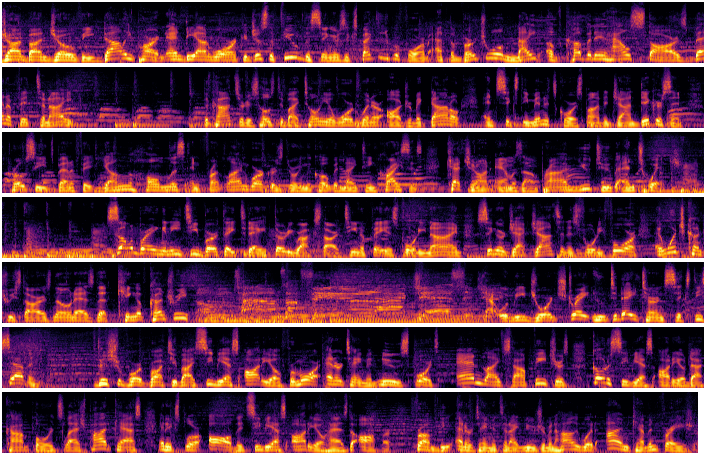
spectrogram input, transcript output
Jon Bon Jovi, Dolly Parton, and Dionne Warwick are just a few of the singers expected to perform at the virtual Night of Covenant House Stars benefit tonight. The concert is hosted by Tony Award winner Audra McDonald and 60 Minutes correspondent John Dickerson. Proceeds benefit young, homeless, and frontline workers during the COVID 19 crisis. Catch it on Amazon Prime, YouTube, and Twitch. Celebrating an ET birthday today, 30 Rock star Tina Fey is 49, singer Jack Johnson is 44, and which country star is known as the King of Country? Sometimes I feel like That would be George Strait, who today turns 67. This report brought to you by CBS Audio. For more entertainment, news, sports, and lifestyle features, go to cbsaudio.com forward slash podcast and explore all that CBS Audio has to offer. From the Entertainment Tonight newsroom in Hollywood, I'm Kevin Frazier.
